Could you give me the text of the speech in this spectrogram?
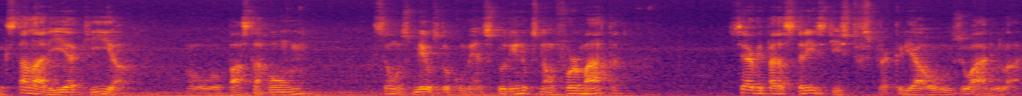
instalaria aqui, ó, o pasta ROM são os meus documentos do Linux, não formata. Serve para as três distros para criar o usuário lá.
